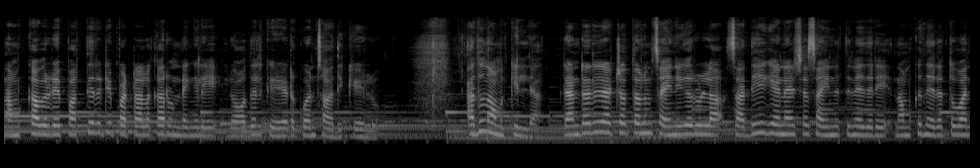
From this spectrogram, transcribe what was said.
നമുക്ക് അവരുടെ പത്തിരട്ടി പട്ടാളക്കാർ ഉണ്ടെങ്കിലേ ലോതൽ കീഴടക്കുവാൻ സാധിക്കുകയുള്ളൂ. അത് നമുക്കില്ല. രണ്ടര ലക്ഷത്തോളം സൈനികരുള്ള സതീ ഗണേശ സൈന്യത്തിനെതിരെ നമുക്ക് നിരത്തുവാൻ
